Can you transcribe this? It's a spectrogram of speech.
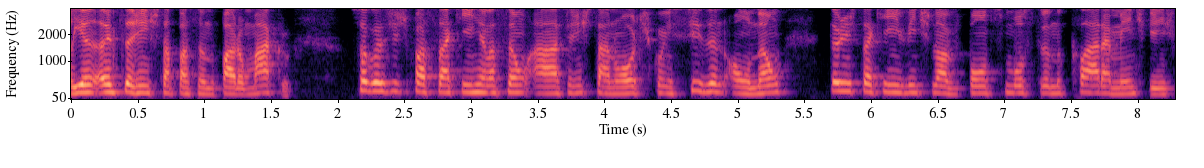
E antes da gente estar tá passando para o macro, só gostaria de passar aqui em relação a se a gente está no altcoin season ou não. Então a gente está aqui em 29 pontos, mostrando claramente que a gente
